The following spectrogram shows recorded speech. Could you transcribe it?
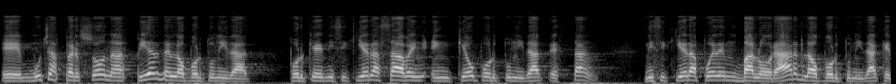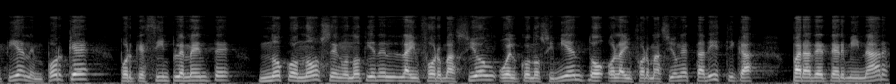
eh, muchas personas pierden la oportunidad porque ni siquiera saben en qué oportunidad están. Ni siquiera pueden valorar la oportunidad que tienen. ¿Por qué? Porque simplemente no conocen o no tienen la información o el conocimiento o la información estadística para determinar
